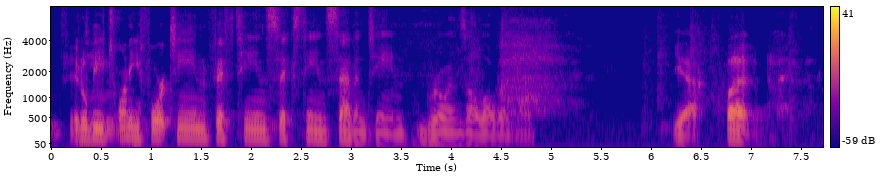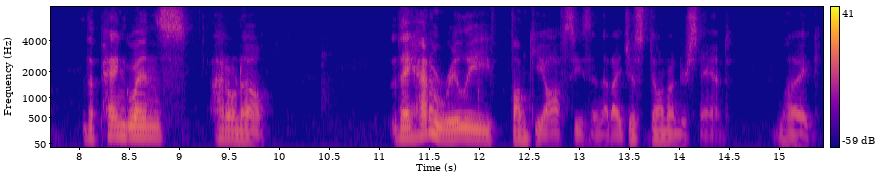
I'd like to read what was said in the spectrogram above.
and 15. It'll be 2014, 15, 16, 17 Bruins all over again. Yeah. But the Penguins, I don't know. They had a really funky offseason that I just don't understand. Like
